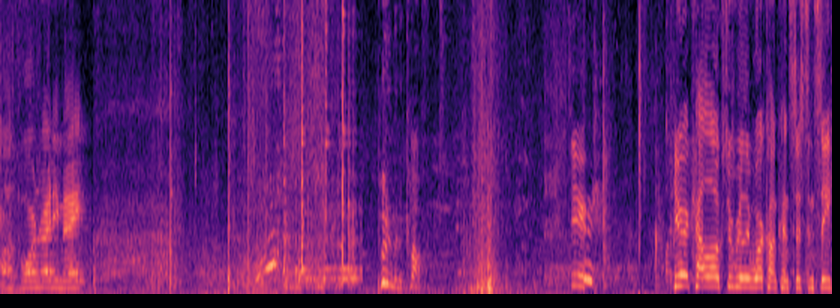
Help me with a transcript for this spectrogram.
I was born ready, mate. Put him in a coffin. dude. Here at Cal Oaks, we really work on consistency.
